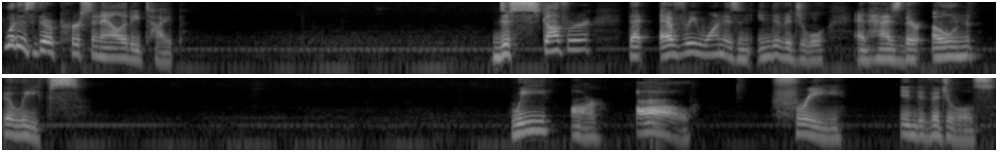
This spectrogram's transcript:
What is their personality type? Discover that everyone is an individual and has their own beliefs. We are all free individuals.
